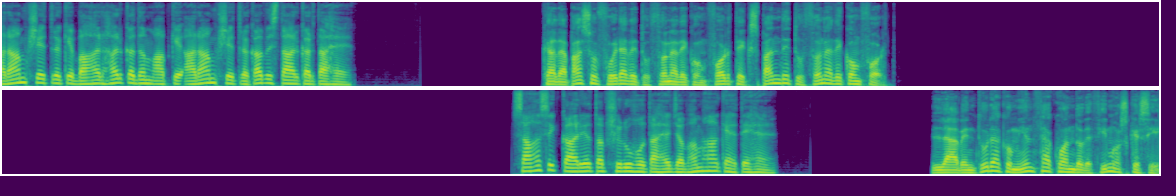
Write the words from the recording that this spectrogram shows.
आराम क्षेत्र के बाहर हर कदम आपके आराम क्षेत्र का विस्तार करता है Cada paso fuera de tu zona de confort expande tu zona de confort. साहसिक कार्य तब शुरू होता है जब हम हाँ कहते हैं La aventura comienza cuando decimos que sí.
